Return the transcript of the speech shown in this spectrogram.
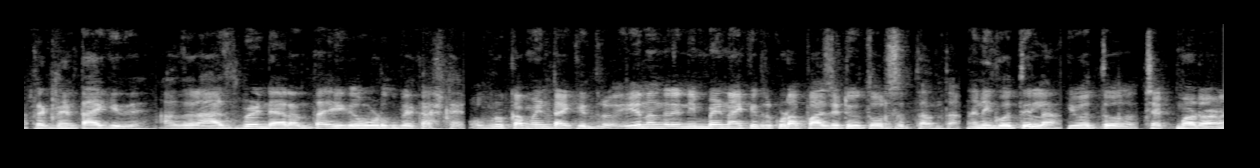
ಪ್ರೆಗ್ನೆಂಟ್ ಆಗಿದೆ. ಅದ್ರ ಹಸ್ಬೆಂಡ್ ಯಾರಂತ ಈಗ ಹುಡುಕ್ಬೇಕಷ್ಟೇ. ಒಬ್ರು ಕಮೆಂಟ್ ಹಾಕಿದ್ರು. ಏನಂದ್ರೆ ನಿಂಬೆಹಣ್ಣು ಹಾಕಿದ್ರು ಕೂಡ ಪಾಸಿಟಿವ್ ತೋರಿಸುತ್ತ ಅಂತ. ನನಗೆ ಗೊತ್ತಿಲ್ಲ. ಇವತ್ತು ಚೆಕ್ ಮಾಡೋಣ.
